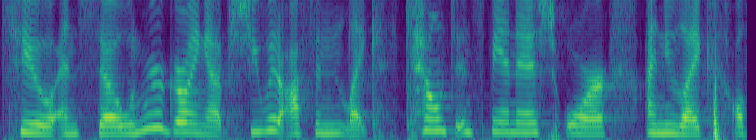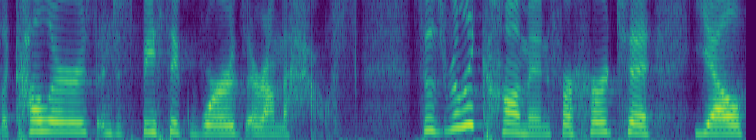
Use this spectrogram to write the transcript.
too. And so when we were growing up, she would often like count in Spanish, or I knew like all the colors and just basic words around the house. So it's really common for her to yell,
